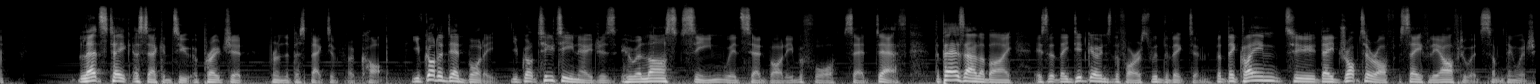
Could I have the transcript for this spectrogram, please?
Let's take a second to approach it from the perspective of a cop. You've got a dead body. You've got two teenagers who were last seen with said body before said death. The pair's alibi is that they did go into the forest with the victim, but they claim to they dropped her off safely afterwards, something which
